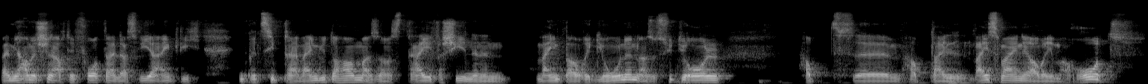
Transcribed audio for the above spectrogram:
weil wir haben ja schon auch den Vorteil, dass wir eigentlich im Prinzip drei Weingüter haben, also aus drei verschiedenen Weinbauregionen, also Südtirol, Haupt, äh, Hauptteil Weißweine, aber eben auch Rot,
